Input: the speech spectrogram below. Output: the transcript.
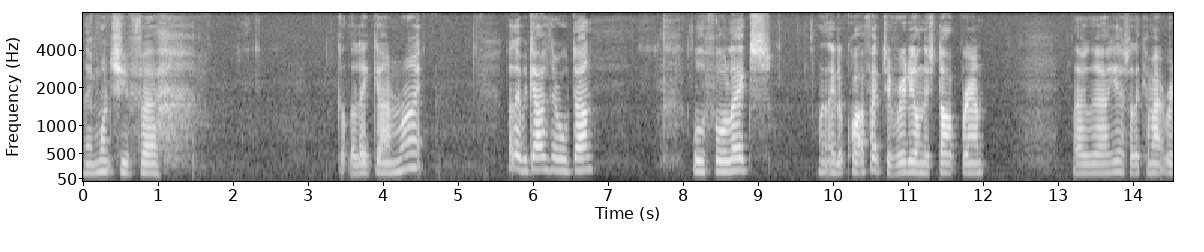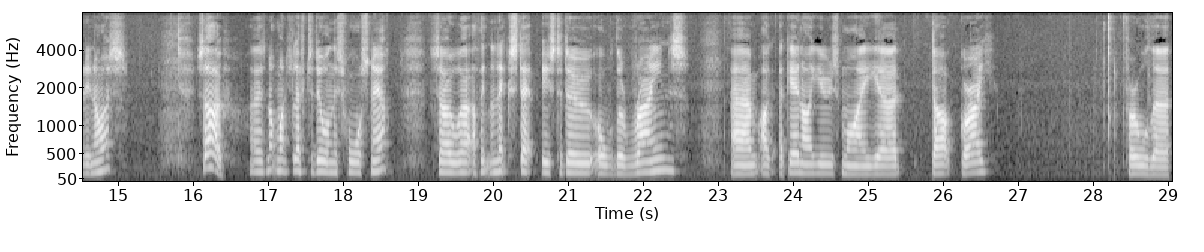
then once you've uh, got the leg going right so there we go they're all done. All the four legs. I think they look quite effective really on this dark brown so uh, yeah so they come out really nice. So there's not much left to do on this horse now. So uh, I think the next step is to do all the reins. Um, I, again I use my uh, dark grey for all the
